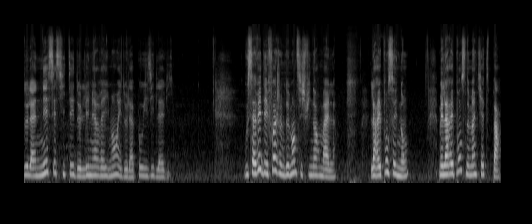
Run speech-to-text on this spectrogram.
de la nécessité de l'émerveillement et de la poésie de la vie. Vous savez, des fois je me demande si je suis normale. La réponse est non, mais la réponse ne m'inquiète pas.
